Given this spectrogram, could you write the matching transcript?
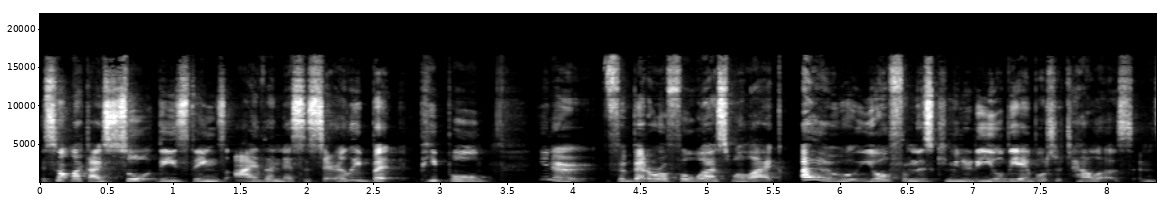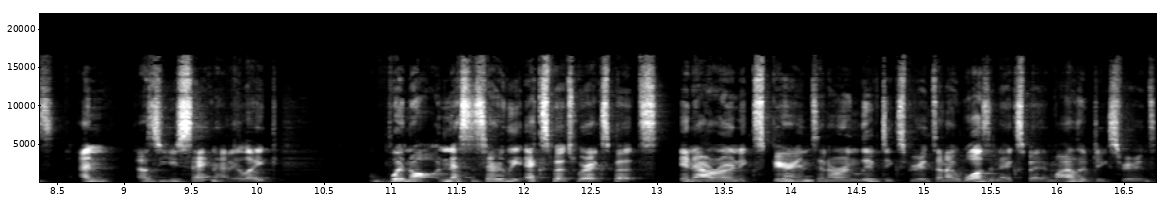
it's not like I sought these things either necessarily. But people, you know, for better or for worse, were like, "Oh, well, you're from this community. You'll be able to tell us." And and as you say, Natty, like, we're not necessarily experts. We're experts in our own experience, in our own lived experience. And I was an expert in my lived experience.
